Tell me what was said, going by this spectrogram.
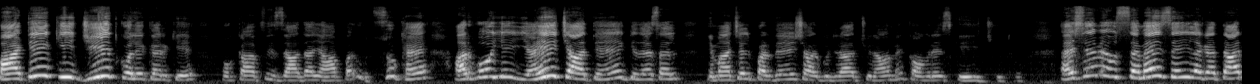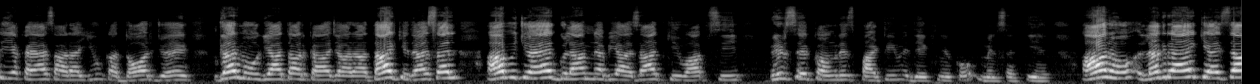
पार्टी की जीत को लेकर के वो काफ़ी ज़्यादा यहाँ पर उत्सुक है और वो ये यही चाहते हैं कि दरअसल हिमाचल प्रदेश और गुजरात चुनाव में कांग्रेस की ही जीत हो। ऐसे में उस समय से ही लगातार ये कयास आराइयों का दौर जो है गर्म हो गया था और कहा जा रहा था कि दरअसल अब जो है गुलाम नबी आज़ाद की वापसी फिर से कांग्रेस पार्टी में देखने को मिल सकती है। और लग रहा है कि ऐसा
